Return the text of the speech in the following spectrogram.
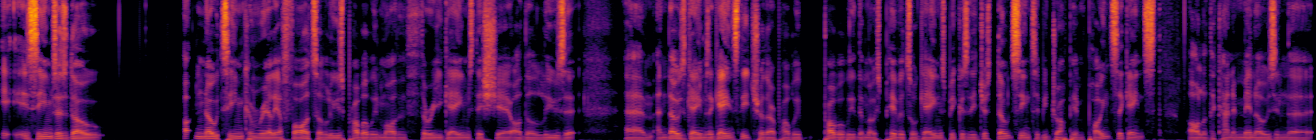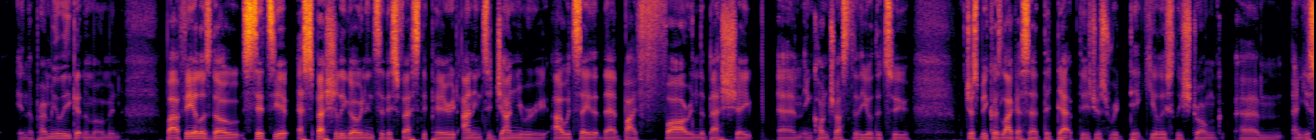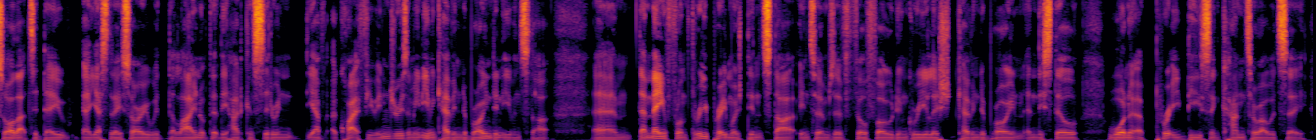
it, it seems as though uh, no team can really afford to lose probably more than three games this year, or they'll lose it. Um, and those games against each other are probably probably the most pivotal games because they just don't seem to be dropping points against all of the kind of minnows in the in the Premier League at the moment. But I feel as though City, especially going into this festive period and into January, I would say that they're by far in the best shape um, in contrast to the other two just because, like I said, the depth is just ridiculously strong. Um, and you saw that today, uh, yesterday, sorry, with the lineup that they had, considering they have uh, quite a few injuries. I mean, even Kevin De Bruyne didn't even start. Um, their main front three pretty much didn't start in terms of Phil Foden, Grealish, Kevin De Bruyne, and they still won at a pretty decent canter, I would say.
